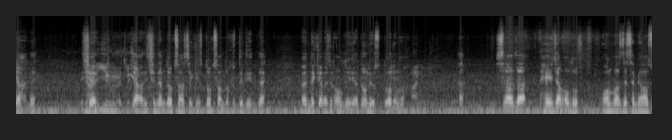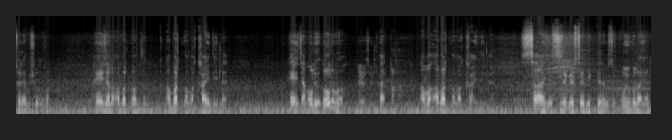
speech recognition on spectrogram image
Yani içer, Yani 20 metre. şu yani içinden 98, 99 dediğinde öndeki aracın olduğu yerde oluyorsun. Doğru mu? Aynen hocam. Sınavda heyecan olur. Olmaz desem yalan söylemiş olurum. Heyecanı abartmamak, abartmamak kaydıyla heyecan oluyor. Doğru mu? Evet hocam. Heh. Ama abartmamak kaydıyla. Sadece size gösterdiklerimizi uygulayın.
